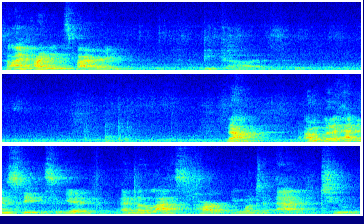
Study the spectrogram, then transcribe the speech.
So I find it inspiring because. Now, I'm going to have you speak this again, and the last part you want to add two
